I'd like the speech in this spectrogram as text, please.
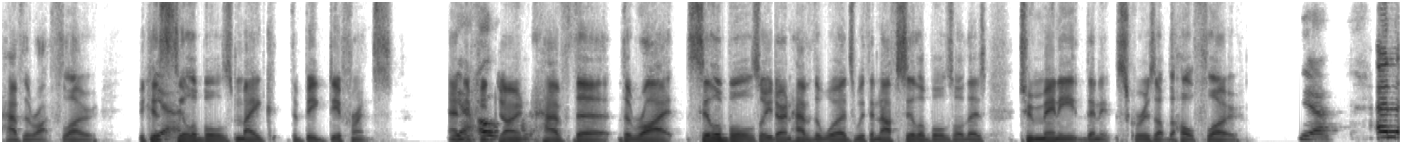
have the right flow because yeah. syllables make the big difference. And yeah. if you oh, don't have the the right syllables or you don't have the words with enough syllables or there's too many, then it screws up the whole flow. Yeah. And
